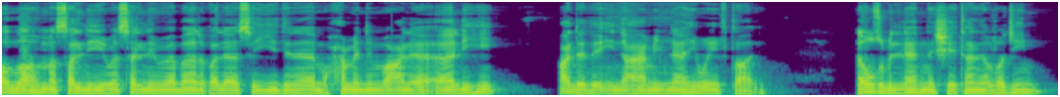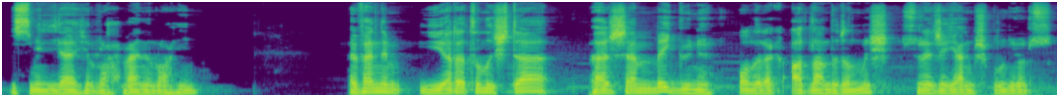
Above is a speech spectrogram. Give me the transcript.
Allahümme salli ve sellim ve barik ala seyyidina Muhammedin ve ala alihi adede in'amillahi ve iftali. Euzu billahi mineşşeytanirracim. Bismillahirrahmanirrahim. Efendim yaratılışta perşembe günü olarak adlandırılmış sürece gelmiş bulunuyoruz.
